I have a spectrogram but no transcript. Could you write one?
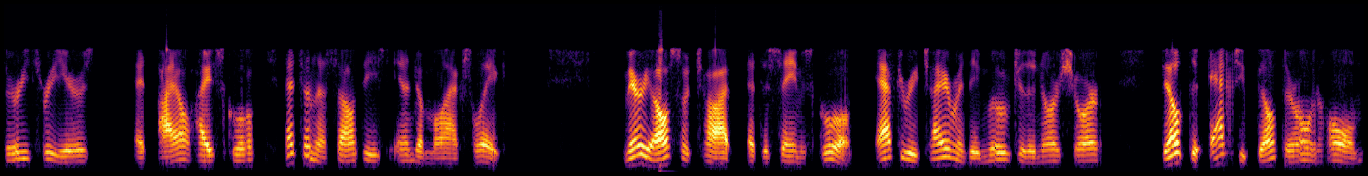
33 years at Isle High School. That's on the southeast end of Mille Lacs Lake. Mary also taught at the same school. After retirement, they moved to the North Shore, built the, actually built their own home,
